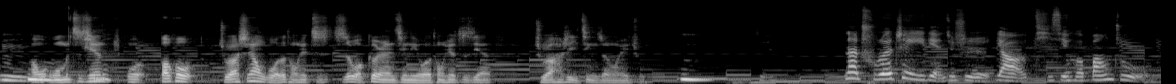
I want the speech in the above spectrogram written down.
嗯啊，我我们之间，我包括主要是像我的同学，只只是我个人经历，我的同学之间主要还是以竞争为主。嗯。那除了这一点，就是要提携和帮助啊、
